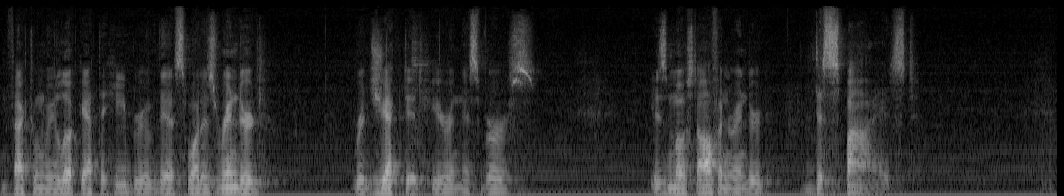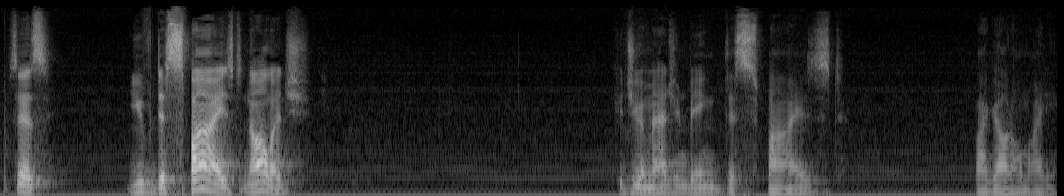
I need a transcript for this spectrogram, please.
In fact, when we look at the Hebrew of this, what is rendered rejected here in this verse is most often rendered despised. It says, You've despised knowledge. Could you imagine being despised by God Almighty?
